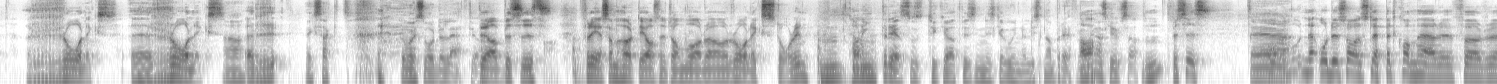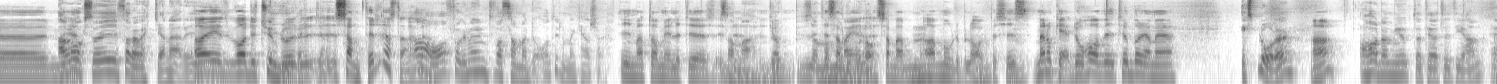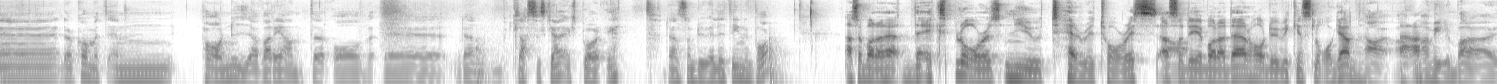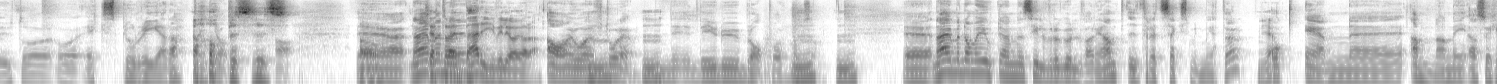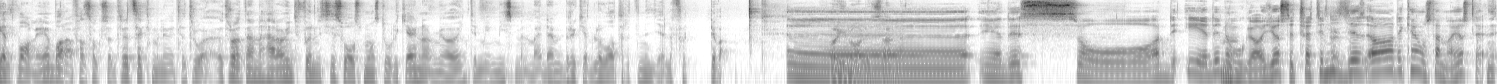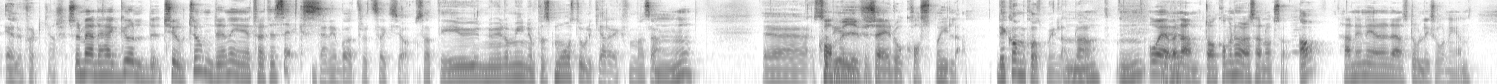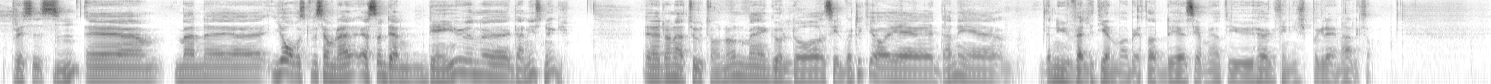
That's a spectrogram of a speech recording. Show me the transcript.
Rolex. Eh, Rolex. R- Exakt. Det var ju så det lät. Ja. ja, precis. För er som hört det avsnittet om Rolex-storyn. Har ni inte det så tycker jag att ni ska gå in och lyssna på det. För det är ganska hyfsat. Mm, precis. Eh. Och, och, du sa att släppet kom här för... eh, Ja, också i förra veckan. Här, i, ja, var det tur samtidigt nästan? Eller? ja, frågan är om det inte var samma dag till och med kanske. I och med att de är lite... Samma de, grupp, lite samma moderbolag. Samma, ja, moderbolag, precis. Men okej, då har vi till att börja med... Explorer Ja, har de ju uppdaterat lite grann. Eh, det har kommit en par nya varianter av eh, den klassiska Explorer 1. Den som du är lite inne på. Alltså bara det här, The Explorers New Territories. Alltså det är bara där har du vilken slogan. Ja, ja, Man vill ju bara ut och, och explorera. Ja, precis. Ja. Ja. Eh, nej, Klättra men, i eh, berg vill jag göra. Ja, jo, jag förstår det. det. Det är ju du bra på också. Eh, nej, men de har gjort en silver och guldvariant i 36 mm. Ja. Och en eh, annan, alltså helt vanlig bara, fast också 36 mm tror jag. Jag tror att den här har inte funnits i så små storlekar innan om jag inte missminner mig. Den brukar väl vara 39 eller 40 va? Originalutförande. Eh, är det så? Ja, Det är det nog. Ja, just det. 39. Ja, det kan nog stämma. Just det. Eller 40 kanske. Så med den här guld two-tone, den är 36? Den är bara 36 ja. Så det är ju, nu är de inne på små storlekar här, får man säga. Eh, så Kommer det, i och för sig då Cosmo gilla. det kommer Cosmo bland annat. Mm. Och även Anton kommer höra sen också. Ja, Han är nere i den storleksordningen. Precis. Mm. Eh, men eh, ja, vad ska vi säga om den? Alltså, den, det är ju en, eh, den är ju snygg. Eh, den här two-tonen med guld och silver tycker jag är, den är, den är ju väldigt genomarbetad. Det ser man ju att det är hög finish på grejerna. Liksom.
